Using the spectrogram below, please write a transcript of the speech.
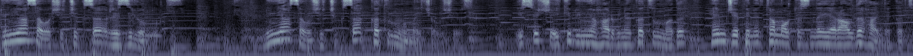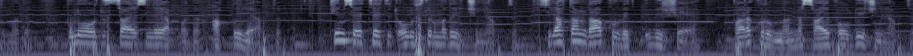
Dünya savaşı çıksa rezil oluruz. Dünya savaşı çıksa katılmamaya çalışırız. İsviçre iki dünya harbine katılmadı, hem cephenin tam ortasında yer aldığı halde katılmadı. Bunu ordusu sayesinde yapmadı, aklıyla yaptı. Kimseye tehdit oluşturmadığı için yaptı. Silahtan daha kuvvetli bir şeye, para kurumlarına sahip olduğu için yaptı.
